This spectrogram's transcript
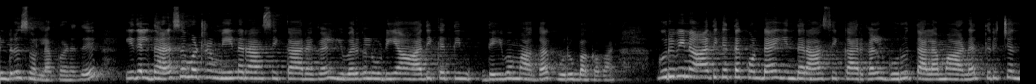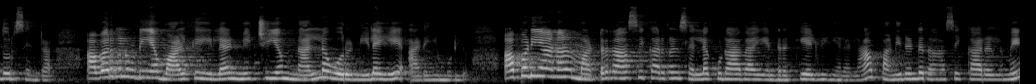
என்று சொல்லப்படுது. இதில் தனுசு மற்றும் மீன ராசிக்காரர்கள் இவர்களுடைய ஆதிக்கத்தின் தெய்வமாக குரு பகவான். குருவின் ஆதிக்கத்தை கொண்ட இந்த ராசிக்கார்கள் குரு தலமான திருச்செந்தூர் சென்றார். அவர்களுடைய வாழ்க்கையில் நிச்சயம் நல்ல ஒரு நிலையை அடைய முடியும். அப்படியானால் மற்ற ராசிக்கார்கள் செல்லக்கூடாதா என்ற கேள்வி எழலாம். பன்னிரெண்டு ராசிக்காரர்களுமே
